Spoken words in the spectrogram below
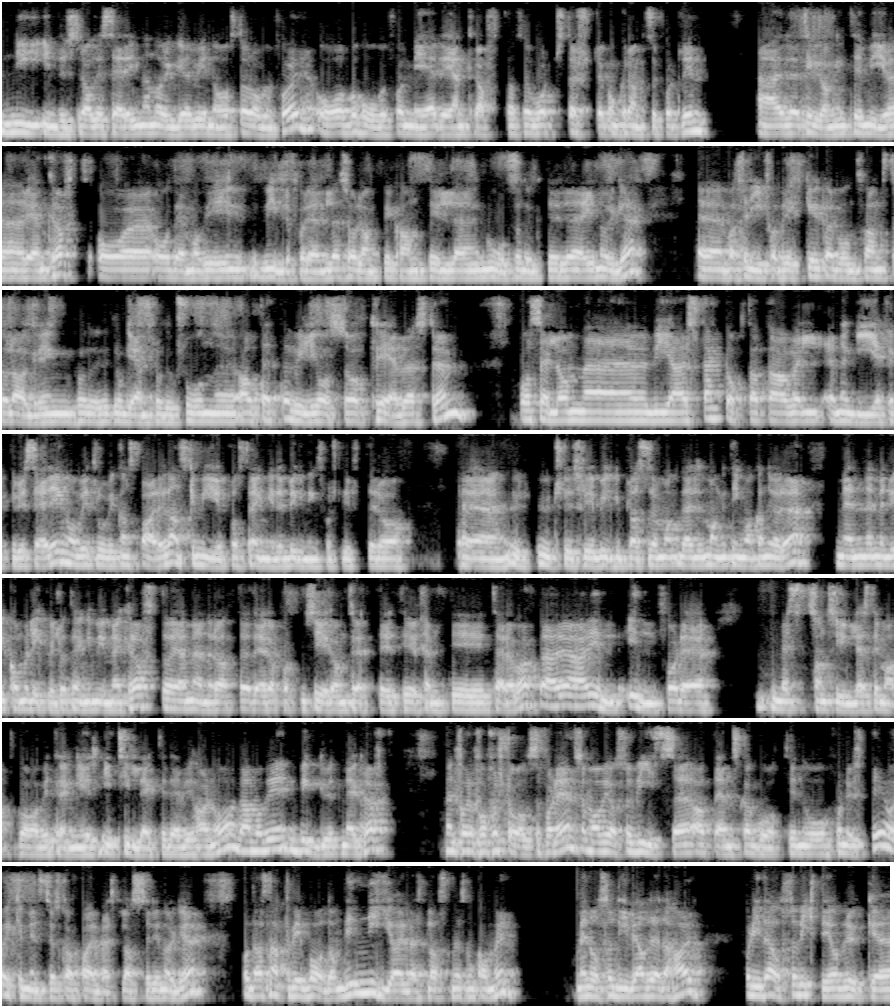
nyindustrialiseringen av Norge vi nå står overfor, og behovet for mer ren kraft. Altså Vårt største konkurransefortrinn er tilgangen til mye ren kraft, og, og det må vi videreforedle så langt vi kan til gode produkter i Norge batterifabrikker, karbonfangst og -lagring, hydrogenproduksjon. Alt dette vil jo også kreve strøm. Og selv om vi er sterkt opptatt av energieffektivisering, og vi tror vi kan spare ganske mye på strengere bygningsforskrifter og utslippsfrie byggeplasser, det er mange ting man kan gjøre, men, men, vi kommer likevel til å trenge mye mer kraft. Og jeg mener at det rapporten sier om 30-50 terawatt er, er innenfor det mest sannsynlige estimatet på hva vi trenger i tillegg til det vi har nå. Da må vi bygge ut mer kraft. Men for å få forståelse for det, så må vi også vise at den skal gå til noe fornuftig, og ikke minst til å skape arbeidsplasser i Norge. Og Da snakker vi både om de nye arbeidsplassene som kommer, men også de vi allerede har. Fordi Det er også viktig å bruke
